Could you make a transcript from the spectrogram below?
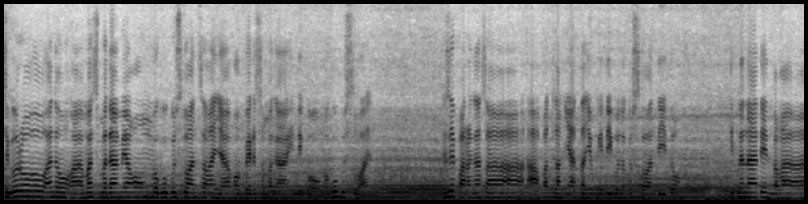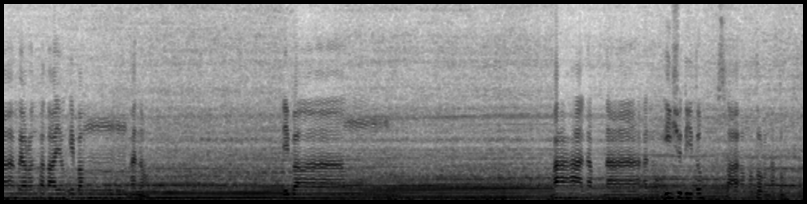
Siguro ano ah, mas madami akong magugustuhan sa kanya compare sa mga hindi ko magugustuhan. Kasi parang nasa apat lang yata yung hindi ko nagustuhan dito. Tignan natin baka meron pa tayong ibang ano ibang mahahanap na ano issue dito sa motor na to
